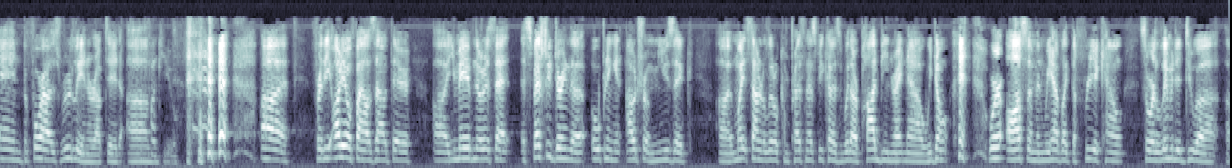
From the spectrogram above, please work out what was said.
And before I was rudely interrupted, um, Fuck you. uh, for the audiophiles out there, uh, you may have noticed that, especially during the opening and outro music, uh, it might sound a little compressed. And that's because with our Podbean right now, we don't, we're awesome, and we have like the free account, so we're limited to a, a,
